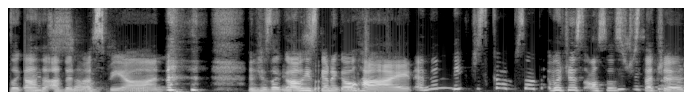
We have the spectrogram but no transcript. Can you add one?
like, oh, the It's oven so must be cute. on. and she's like, oh, he's so gonna go cute. hide. And then Nick just comes up, which is also He's such "I a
